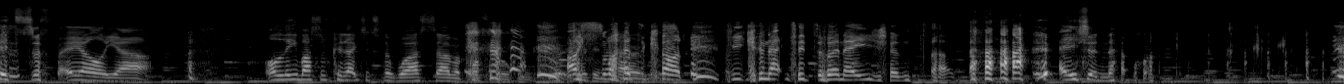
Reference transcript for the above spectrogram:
It's a failure. Ollie must have connected to the worst server possible. I swear to terrible. God, be connected to an Asian sub. Asian network.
